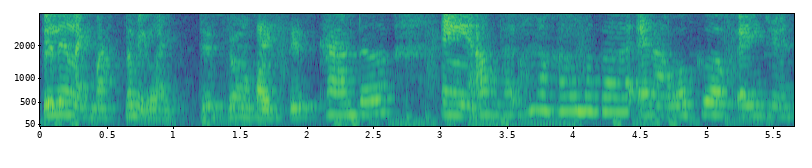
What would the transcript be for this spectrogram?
feeling like my stomach like just doing like this kind of and I was like oh my god oh my god and I woke up Adrian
